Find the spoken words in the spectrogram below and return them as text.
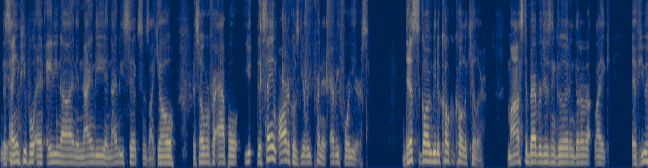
The Yeah. same people in 89 and 90 and 96 was like, yo, it's over for Apple. You, the same articles get reprinted every four years. This is going to be the Coca-Cola killer. Monster beverages and good and da, da, da. like if you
